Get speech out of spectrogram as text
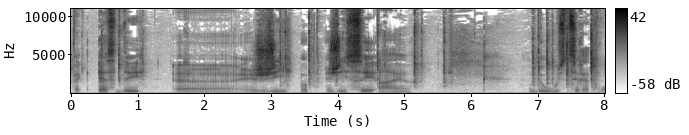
Fait SD euh, J, JCR 12-3.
